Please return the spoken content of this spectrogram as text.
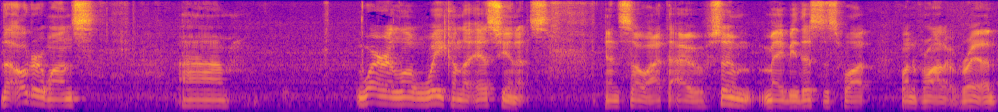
the older ones um, were a little weak on the S units. And so I, I assume maybe this is what one from what I've read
